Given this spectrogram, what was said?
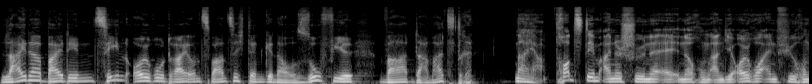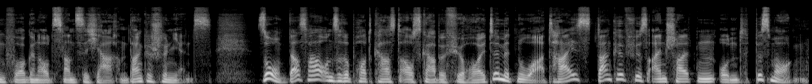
leider bei den 10,23 Euro, denn genau so viel war damals drin. Naja, trotzdem eine schöne Erinnerung an die Euro-Einführung vor genau 20 Jahren. Dankeschön, Jens. So, das war unsere Podcast-Ausgabe für heute mit Noah Theis. Danke fürs Einschalten und bis morgen.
